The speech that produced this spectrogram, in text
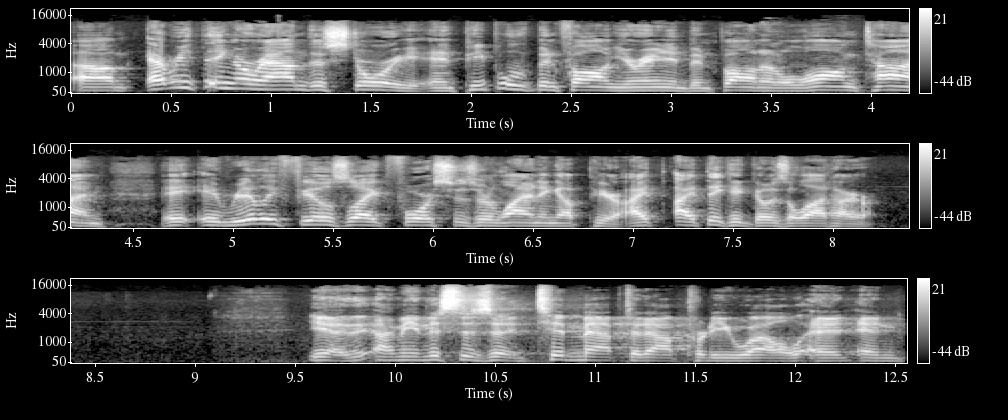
Um, everything around this story, and people who've been following uranium, been following it a long time, it, it really feels like forces are lining up here. I, I think it goes a lot higher. Yeah, I mean, this is a, Tim mapped it out pretty well, and, and,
